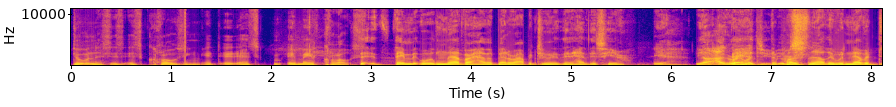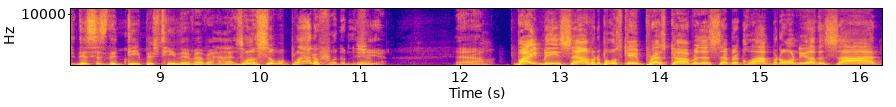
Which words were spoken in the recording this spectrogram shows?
doing this is, is closing. It it has it may have closed. They will never have a better opportunity than they had this year. Yeah. Yeah, I agree They with you. The It was- personnel, they would never. This is the deepest team they've ever had. It's on a silver platter for them this year. Yeah. Bite me, sound for the post game press conference at 7 o'clock. But on the other side,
